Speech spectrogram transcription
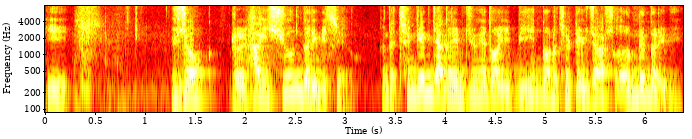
이 유족을 하기 쉬운 그림이 있어요. 근데 청경자 그림 중에도 이 미인도는 절대 유족할 수가 없는 그림이에요.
